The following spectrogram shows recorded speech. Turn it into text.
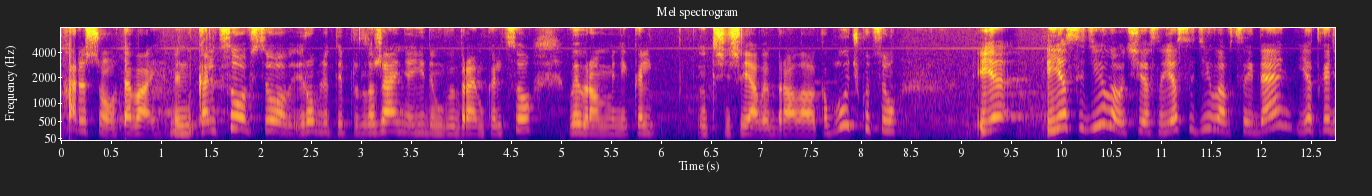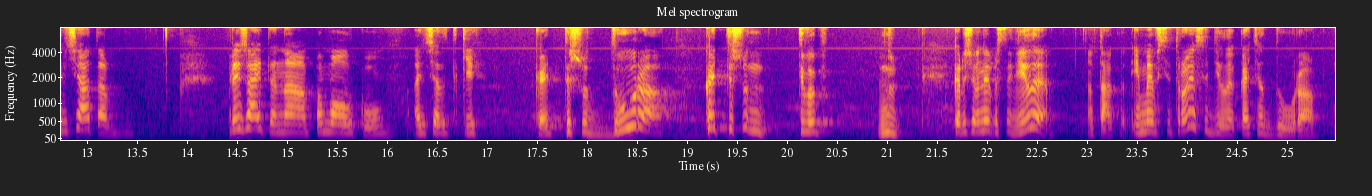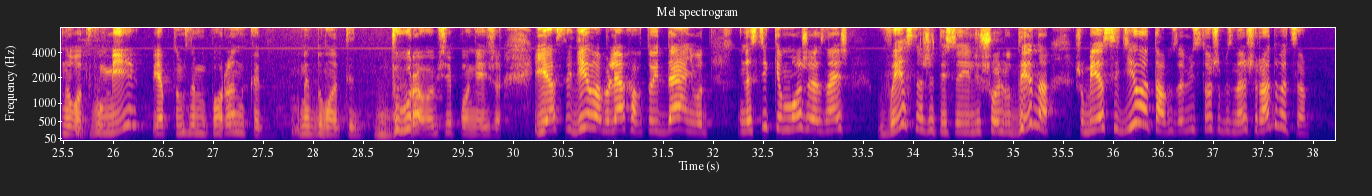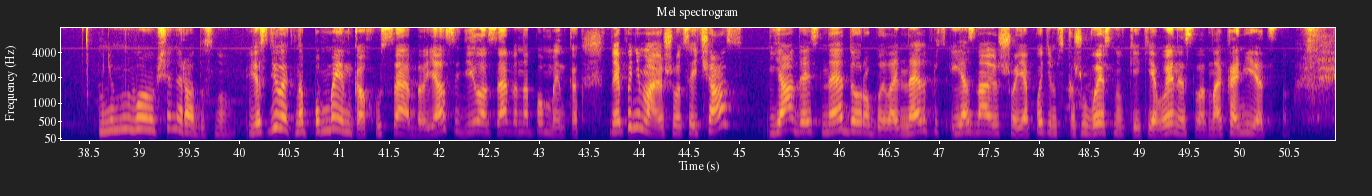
Хорошо, давай. Він кольцо, все, роблю ті предложення, їдемо, вибираємо кольцо. Вибрав мені каль... ну, точніше, я вибрала каблучку цю. І я, і я сиділа, от чесно, я сиділа в цей день, я така, дівчата, приїжджайте на помолку. А дівчата такі, Кать, ти що, дура? Кать, ти що, ти ну, Коротше, вони посиділи, отак от. І ми всі троє сиділи, Катя дура. Ну от в умі, я потім з ними поговорила, ми думали, ти дура взагалі повніша. І я сиділа, бляха, в той день, от настільки може, знаєш, виснажитися, і що людина, щоб я сиділа там, замість того, щоб, знаєш, радуватися. Мені було взагалі не радісно. Я сиділа як на поминках у себе. Я сиділа в себе на поминках. Ну я розумію, що цей час я десь не доробила. Не я знаю, що я потім скажу висновки, які я винесла наконець-то.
